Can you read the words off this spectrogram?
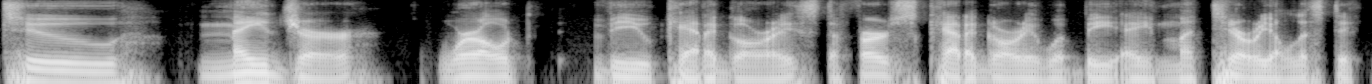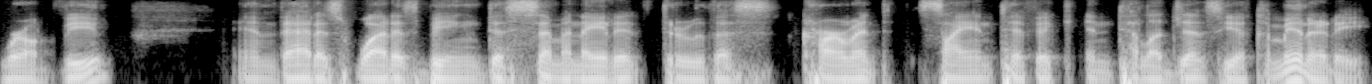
two major worldview categories. The first category would be a materialistic worldview, and that is what is being disseminated through this current scientific intelligentsia community.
